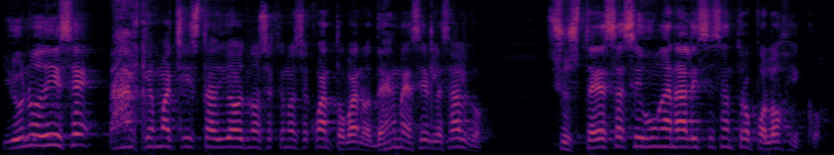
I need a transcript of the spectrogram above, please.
Y uno dice, ah, qué machista Dios, no sé qué, no sé cuánto. Bueno, déjenme decirles algo. Si ustedes hacen un análisis antropológico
